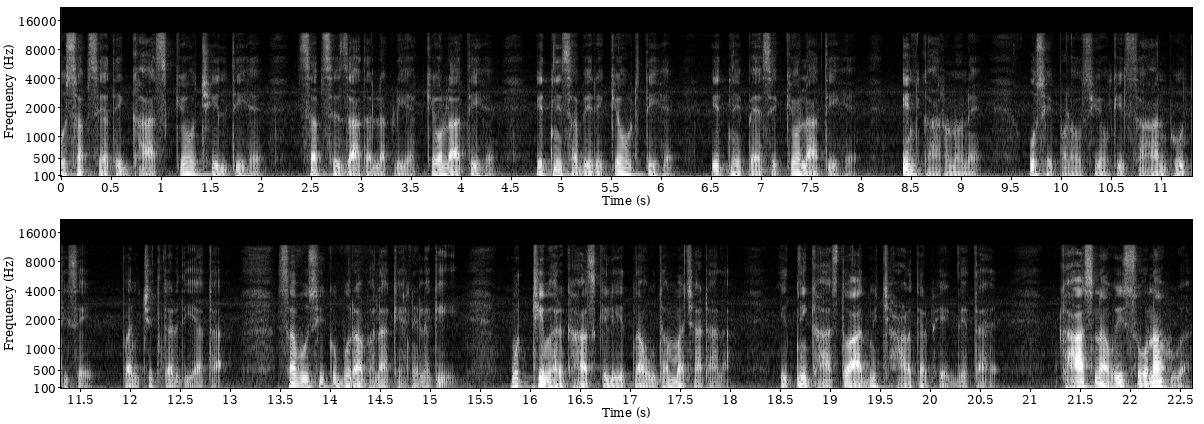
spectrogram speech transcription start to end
वो सबसे अधिक घास क्यों छीलती है? सबसे ज़्यादा लकड़ियाँ क्यों लाती है? इतनी सवेरे क्यों उठती है? इतने पैसे क्यों लाती है? इन कारणों ने उसे पड़ोसियों की सहानुभूति से वंचित कर दिया था। सब उसी को बुरा भला कहने लगी। मुट्ठी भर घास के लिए इतना उधम मचा डाला। इतनी घास तो आदमी छाड़ कर फेंक देता है। घास ना हुई, सोना हुआ।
